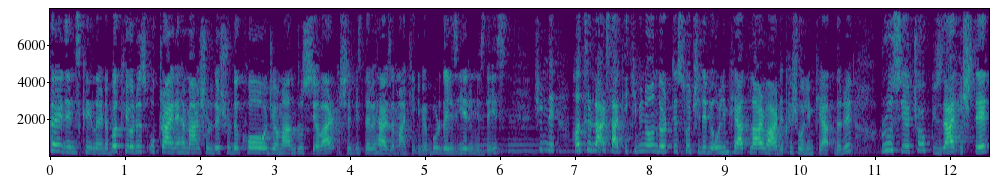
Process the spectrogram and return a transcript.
Karadeniz kıyılarına bakıyoruz. Ukrayna hemen şurada. Şurada kocaman Rusya var. İşte biz de her zamanki gibi buradayız, yerimizdeyiz. Şimdi hatırlarsak 2014'te Soçi'de bir olimpiyatlar vardı, kış olimpiyatları. Rusya çok güzel işte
